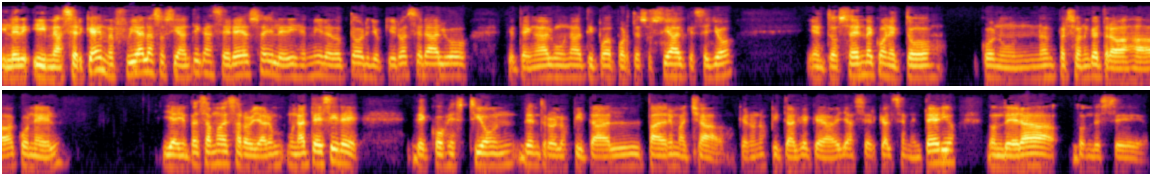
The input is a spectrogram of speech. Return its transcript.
y, me acerqué, me fui a la Sociedad Anticancerosa y le dije, mire doctor, yo quiero hacer algo que tenga algún tipo de aporte social, qué sé yo. Y entonces él me conectó con una persona que trabajaba con él y ahí empezamos a desarrollar una tesis de de cogestión dentro del hospital Padre Machado, que era un hospital que quedaba ya cerca del cementerio, donde era donde se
